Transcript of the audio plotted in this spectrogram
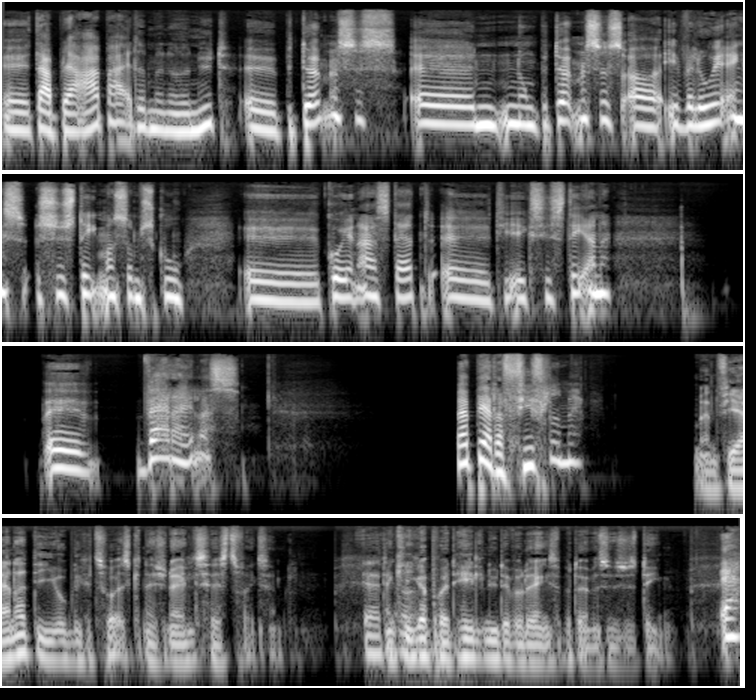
øh, der bliver arbejdet med noget nyt øh, bedømmelses, øh, nogle bedømmelses- og evalueringssystemer, som skulle øh, gå ind og erstatte øh, de eksisterende. Øh, hvad er der ellers? Hvad bliver der fiflet med? Man fjerner de obligatoriske nationale test, for eksempel. Ja, man kigger på et helt nyt evaluerings- og bedømmelsessystem, ja.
